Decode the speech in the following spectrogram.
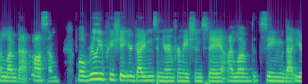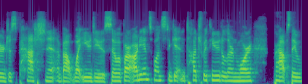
I love that. Mm-hmm. Awesome. Well, really appreciate your guidance and your information today. I love seeing that you're just passionate about what you do. So, if our audience wants to get in touch with you to learn more, perhaps they're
